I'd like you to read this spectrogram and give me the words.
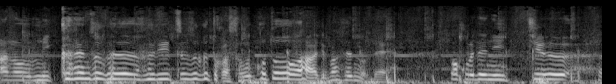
あの3日連続降り続くとかそういうことはありませんので、まあ、これで日中、え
